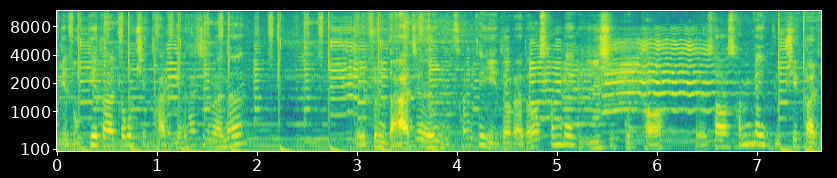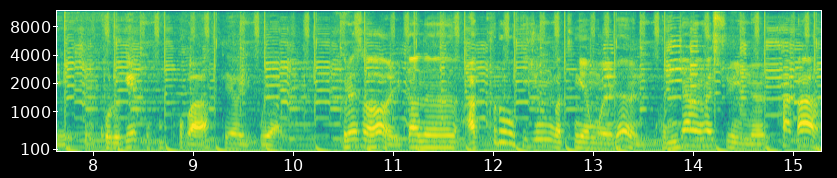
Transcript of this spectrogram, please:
이게 높이에 따라 조금씩 다르긴 하지만은 좀 낮은 상태이더라도 320부터 그래서 360까지 좀 고르게 분포가 되어 있고요. 그래서 일단은 아크로 기준 같은 경우에는 권장할 수 있는 파가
